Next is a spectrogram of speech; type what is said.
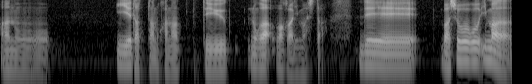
あの家だったのかなっていうのが分かりました。で場所を今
